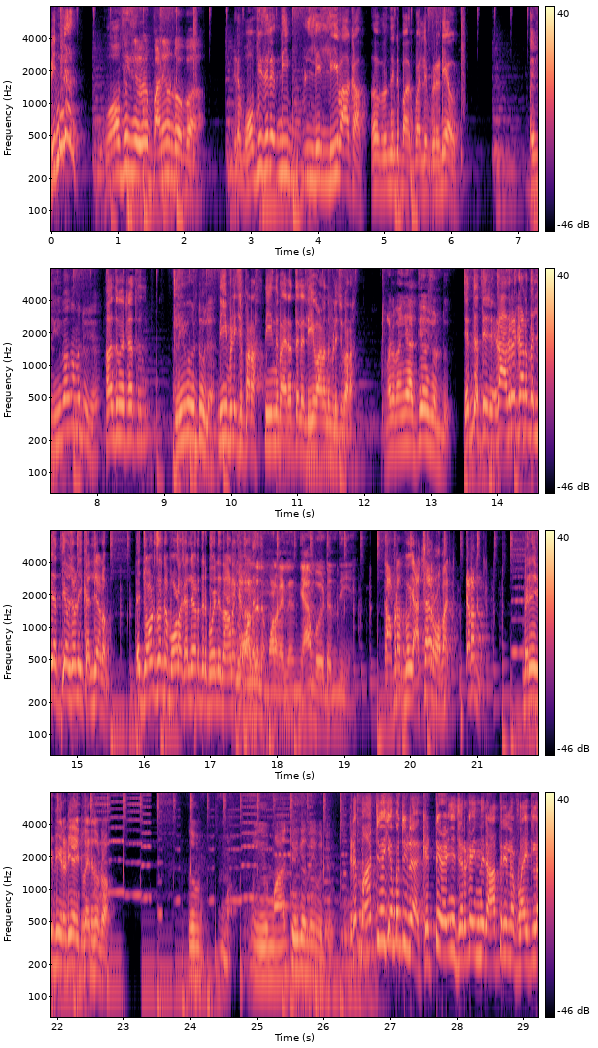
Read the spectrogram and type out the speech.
പിന്നെ? ഓഫീസിൽ ഒരു പണിയുണ്ടോ അപ്പാ എടാ ഓഫീസിൽ നീ ലീവ് ആക്കാം നിന്റെ റെഡി ആവും ലീവ് ആക്കാൻ പറ്റൂല. അത് പറ്റാത്തത്? ലീവ് കിട്ടൂല. നീ വിളിച്ച് പറ. നീ ഇന്ന് വരത്തില്ല ലീവാണെന്ന് വിളിച്ച് പറ. അവിടെ ഭയങ്കര അത്യാവശ്യമുണ്ട്. എന്ത് അത്യാവശ്യം? എടാ അതിനേക്കാളും വലിയ അത്യാവശ്യമാണ് ഈ കല്യാണം. ജോൺസന്റെ മോളെ കല്യാണത്തിന് പോയി നാണക്കേടാണ്? മോളെ കല്യാണം ഞാൻ പോയിട്ട് എന്ത് ചെയ്യാൻ? അവിടെ പോയി അച്ചാറോളാൻ എടാ വരെ നീ റെഡി ആയിട്ട് വരുന്നുണ്ടോ? ഇത് മ- ഈ മാറ്റി വയ്ക്കാൻ എന്തെങ്കിലും പറ്റുമോ? ഇവിടെ മാറ്റി വെക്കാൻ പറ്റില്ല. കെട്ട് കഴിഞ്ഞ് ചെറുക്ക ഇന്ന് രാത്രിയിലെ ഫ്ലൈറ്റിൽ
